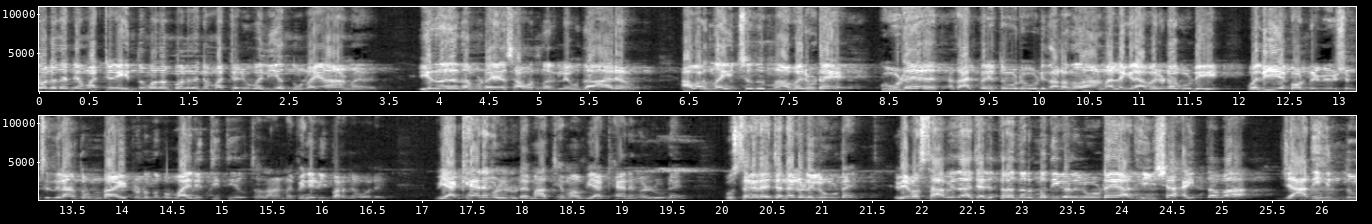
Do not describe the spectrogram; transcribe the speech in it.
പോലെ തന്നെ മറ്റൊരു ഹിന്ദുമതം പോലെ തന്നെ മറ്റൊരു വലിയ നുണയാണ് ഇത് നമ്മുടെ സവർണരിലെ ഉദാരർ. അവർ നയിച്ചതും അവരുടെ കൂടെ താല്പര്യത്തോടു കൂടി നടന്നതാണ് അല്ലെങ്കിൽ അവരുടെ കൂടി വലിയ കോൺട്രിബ്യൂഷൻസ് ഇതിനകത്ത് ഉണ്ടായിട്ടുണ്ടെന്നൊക്കെ വരുത്തി തീർത്തതാണ്. പിന്നീട് ഈ പറഞ്ഞ പോലെ വ്യാഖ്യാനങ്ങളിലൂടെ മാധ്യമ വ്യാഖ്യാനങ്ങളിലൂടെ പുസ്തക രചനകളിലൂടെ വ്യവസ്ഥാപിത ചരിത്ര നിർമ്മിതികളിലൂടെ അധീശ ഹൈന്ദവ ജാതി ഹിന്ദു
